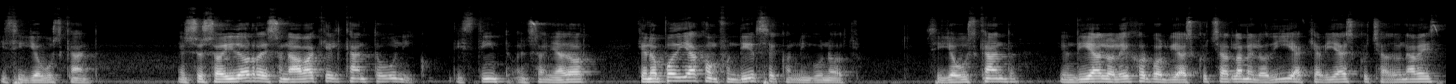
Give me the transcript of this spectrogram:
y siguió buscando. En sus oídos resonaba aquel canto único, distinto, ensoñador, que no podía confundirse con ningún otro. Siguió buscando y un día a lo lejos volvió a escuchar la melodía que había escuchado una vez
